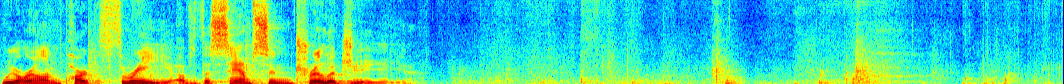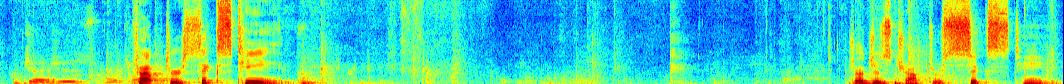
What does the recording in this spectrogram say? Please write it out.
we are on part three of the Samson trilogy. Judges, chapter? chapter 16. Judges chapter 16.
